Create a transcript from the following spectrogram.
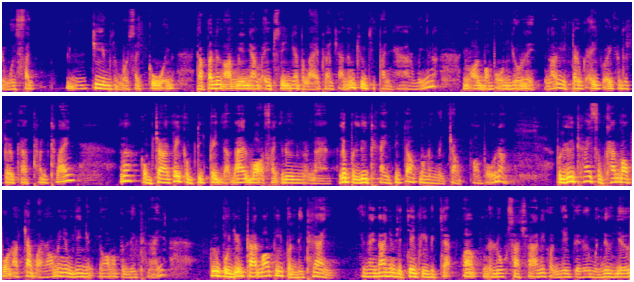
ជាមួយសាច់ ជាមជាមួយសាច់គោអីតែប៉ុណ្្នឹងអត់មានញ៉ាំអីផ្សេងទេបន្លែផ្លែចាហ្នឹងគឺជាបញ្ហាវិញណាខ្ញុំឲ្យបងប្អូនយល់ទេឡើយនិយាយត្រូវអីក៏អីគាត់ត្រូវការឋានថ្លែងណាកុំច្រើនពេកកុំតិចពេកដដែលបកសាច់រឿងដដែលលើពលឺថ្ងៃតិចចោះមុននឹងបញ្ចប់បងប្អូនណាពលឺថ្ងៃសំខាន់បងប្អូនអត់ចាប់អារម្មណ៍ខ្ញុំនិយាយញឹកញាប់មកពលឺថ្ងៃគឺពួកយើងកើតមកពីពលឺថ្ងៃថ្ងៃណាខ្ញុំជជែកពីបច្ចៈនៅលោកសាស្ត្រានេះគាត់និយាយពីរឿងមនុស្សយើង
